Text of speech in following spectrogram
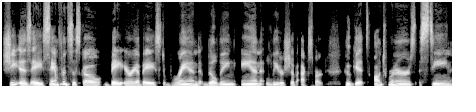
She is a San Francisco Bay Area based brand building and leadership expert who gets entrepreneurs seen,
